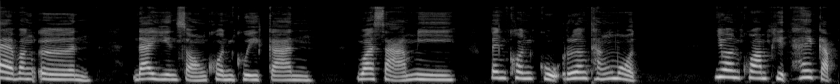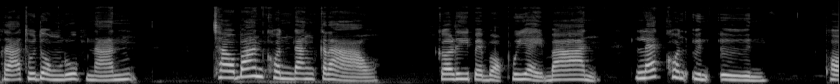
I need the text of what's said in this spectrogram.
แต่บังเอิญ ได้ยินสองคนคุยกัน ว่าสามีเป็นคนกุเรื่องทั้งหมด โยนความผิดให้กับพระธุดงค์รูปนั้น ชาวบ้านคนดังกล่าว ก็รีบไปบอกผู้ใหญ่บ้านและคนอื่นๆ พอ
